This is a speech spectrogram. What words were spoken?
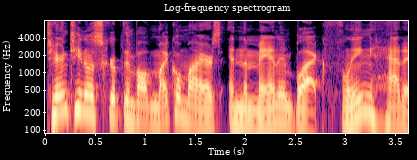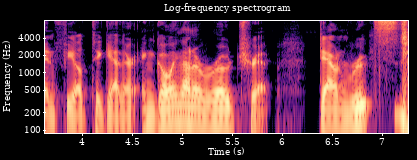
Tarantino's script involved Michael Myers and the Man in Black fleeing Haddonfield together and going on a road trip down routes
